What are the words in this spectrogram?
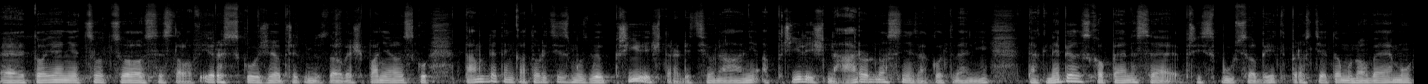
E, to je něco, co se stalo v Irsku, že jo? předtím to stalo ve Španělsku. Tam, kde ten katolicismus byl příliš tradicionální a příliš národnostně zakotvený, tak nebyl schopen se přizpůsobit prostě tomu novému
